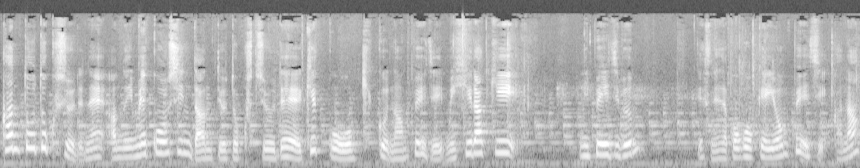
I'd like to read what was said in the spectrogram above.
関東特集でねあのイメコン診断っていう特集で結構大きく何ページ見開き2ページ分ですね。合計4ページかな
